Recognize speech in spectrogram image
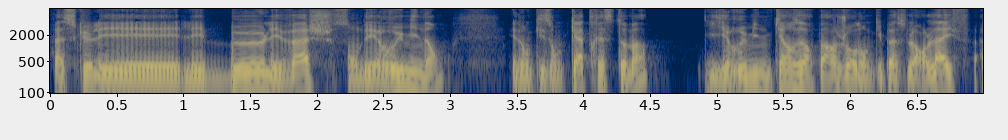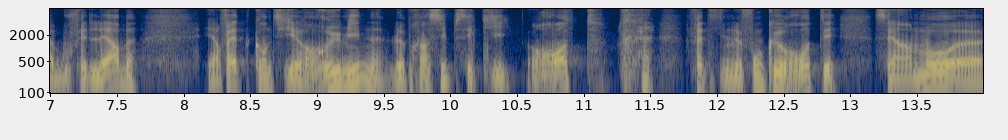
parce que les, les bœufs, les vaches sont des ruminants, et donc ils ont quatre estomacs. Ils ruminent 15 heures par jour, donc ils passent leur life à bouffer de l'herbe. Et en fait, quand ils ruminent, le principe c'est qu'ils rotent. en fait, ils ne font que roter. C'est un mot euh,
